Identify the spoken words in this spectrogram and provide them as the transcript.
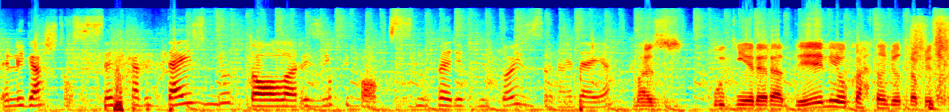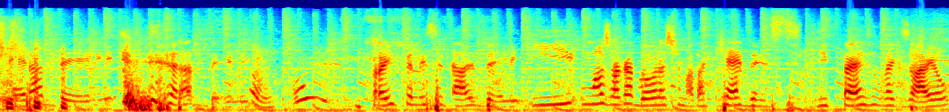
ele gastou cerca de 10 mil dólares em box no período de dois anos, na ideia. Mas o dinheiro era dele ou o cartão de outra pessoa? Era dele, era dele. Pra infelicidade dele. E uma jogadora chamada Cadence, de Path of Exile,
